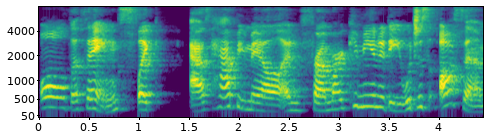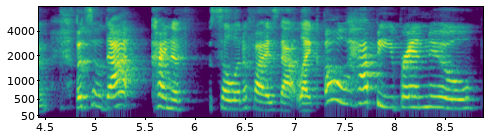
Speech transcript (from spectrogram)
all the things like as Happy Mail and from our community, which is awesome. But so that kind of solidifies that like oh happy brand new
